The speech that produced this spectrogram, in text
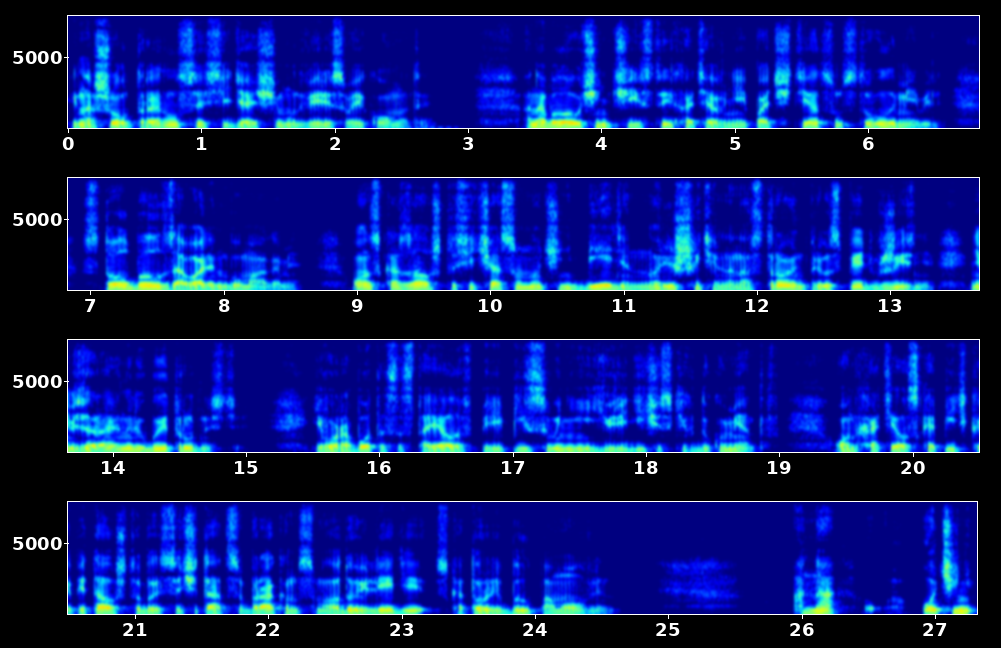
и нашел Треддлса, сидящему у двери своей комнаты. Она была очень чистой, хотя в ней почти отсутствовала мебель. Стол был завален бумагами. Он сказал, что сейчас он очень беден, но решительно настроен преуспеть в жизни, невзирая на любые трудности. Его работа состояла в переписывании юридических документов. Он хотел скопить капитал, чтобы сочетаться браком с молодой леди, с которой был помолвлен. «Она очень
